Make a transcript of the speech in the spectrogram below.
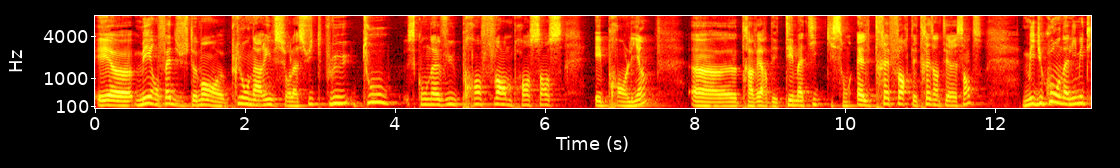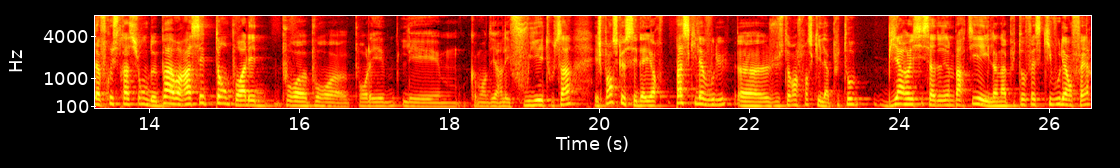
Et euh, mais en fait, justement, euh, plus on arrive sur la suite, plus tout ce qu'on a vu prend forme, prend sens et prend lien, euh, à travers des thématiques qui sont, elles, très fortes et très intéressantes. Mais du coup, on a limite la frustration de ne pas avoir assez de temps pour aller pour euh, pour euh, pour les les comment dire les fouiller tout ça. Et je pense que c'est d'ailleurs pas ce qu'il a voulu. Euh, justement, je pense qu'il a plutôt bien réussi sa deuxième partie et il en a plutôt fait ce qu'il voulait en faire.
